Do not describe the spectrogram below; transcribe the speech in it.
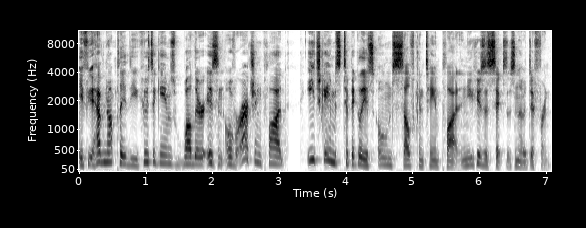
If you have not played the Yakuza games, while there is an overarching plot, each game is typically its own self contained plot, and Yakuza 6 is no different.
